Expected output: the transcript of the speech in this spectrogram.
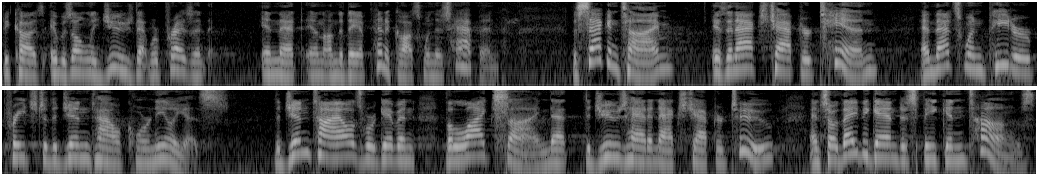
because it was only Jews that were present in that in, on the day of Pentecost when this happened. The second time is in Acts chapter 10, and that's when Peter preached to the Gentile Cornelius. The Gentiles were given the like sign that the Jews had in Acts chapter 2, and so they began to speak in tongues.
